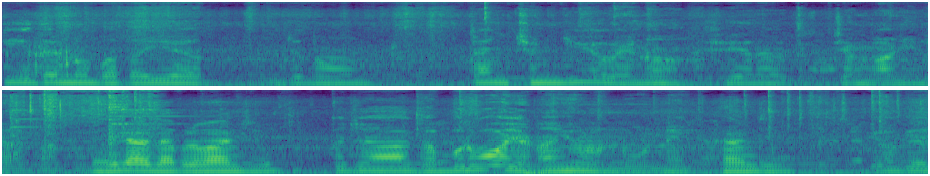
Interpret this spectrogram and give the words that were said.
ਕੀ ਤੈਨੂੰ ਪਤਾ ਹੀ ਆ ਜਦੋਂ ਟੈਨਸ਼ਨ ਜੀ ਹੋਵੇ ਨਾ ਫਿਰ ਚੰਗਾ ਨਹੀਂ ਲੱਗਦਾ ਨਹੀਂ ਲੱਗਦਾ ਭਲਵਾਨ ਜੀ। ਕਜਾ ਗੱਭਰੂ ਹੋ ਜਾਣਾ ਸੀ ਹੁਣ ਨੂੰ ਉਹਨੇ। ਹਾਂਜੀ। ਕਿਉਂਕਿ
